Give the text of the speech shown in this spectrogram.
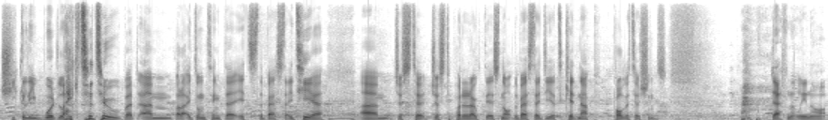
cheekily would like to do, but um, but I don't think that it's the best idea. Um, just to just to put it out there, it's not the best idea to kidnap politicians. Definitely not.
